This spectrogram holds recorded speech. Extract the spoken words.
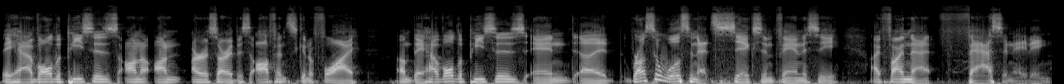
They have all the pieces on on. Or sorry, this offense is going to fly. Um, they have all the pieces, and uh, Russell Wilson at six in fantasy. I find that fascinating.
